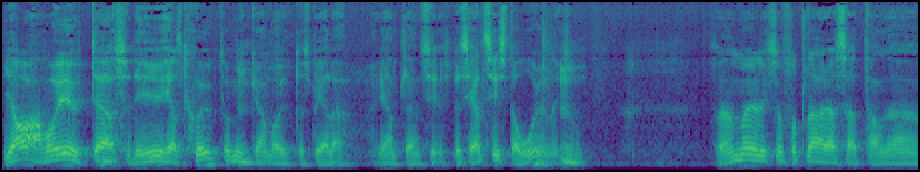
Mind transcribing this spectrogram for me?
Ja, han var ju ute. Alltså, det är ju helt sjukt hur mycket han var ute och spelade. Egentligen, speciellt sista åren. Liksom. Mm. Sen har man ju liksom fått lära sig att han, eh,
